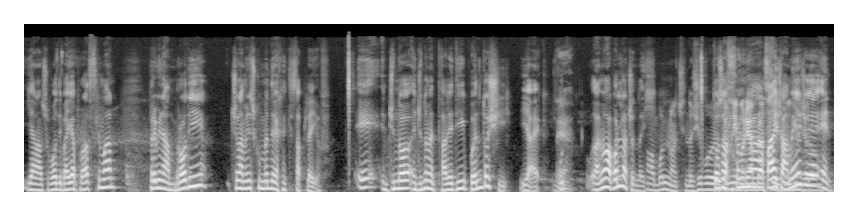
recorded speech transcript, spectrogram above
για να σου πω ότι πάει για πρωτάθλημα, πρέπει να είναι πρώτη και να μην σκουν πέντε παιχνίδια στα play-off. Ε, εντζούν το mentality που δεν το έχει η ΑΕΚ. Ναι. Δηλαδή ο Απόλλωνας δεν το έχει. ο Απόλλωνας. Και το σί που Τόσα κάνει πορεία χρόνια πάει πρωταθλητισμού τσαμέ και και το- εν.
